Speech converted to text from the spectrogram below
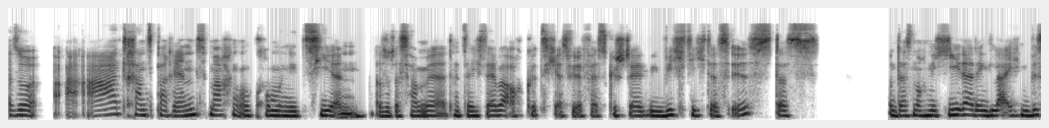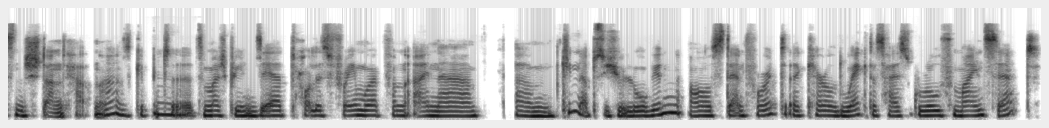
also A, transparent machen und kommunizieren. Also das haben wir tatsächlich selber auch kürzlich erst wieder festgestellt, wie wichtig das ist, dass und dass noch nicht jeder den gleichen Wissensstand hat. Ne? Es gibt mhm. äh, zum Beispiel ein sehr tolles Framework von einer ähm, Kinderpsychologin aus Stanford, äh, Carol Dweck, das heißt Growth Mindset.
